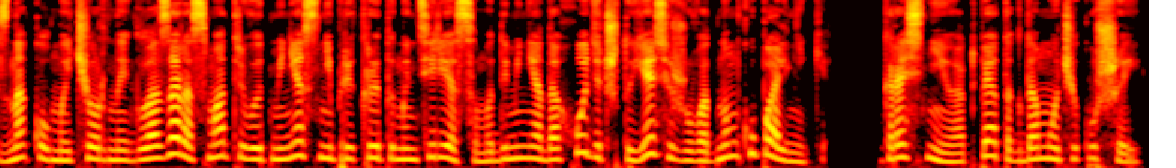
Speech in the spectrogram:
Знакомые черные глаза рассматривают меня с неприкрытым интересом, и до меня доходит, что я сижу в одном купальнике. Краснею от пяток до мочек ушей.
